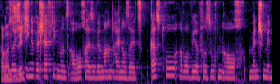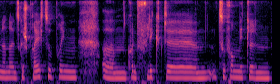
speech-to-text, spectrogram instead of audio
Aber und solche sich, Dinge beschäftigen uns auch. Also wir machen einerseits Gastro, aber wir versuchen auch Menschen miteinander ins Gespräch zu bringen, ähm, Konflikte ähm, zu vermitteln.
